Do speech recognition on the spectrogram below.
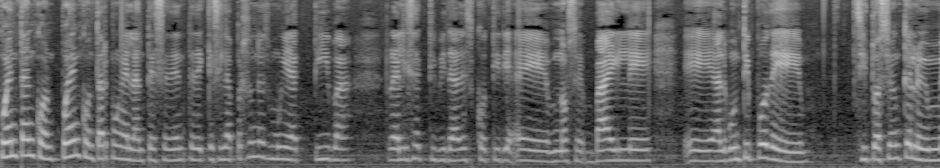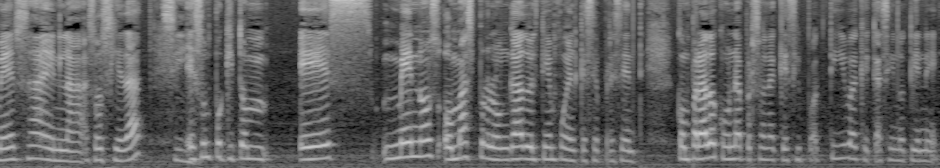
cuentan con, pueden contar con el antecedente de que si la persona es muy activa, realiza actividades cotidianas, no sé, baile, eh, algún tipo de situación que lo inmersa en la sociedad, Sí. es un poquito, es menos o más prolongado el tiempo en el que se presente, comparado con una persona que es hipoactiva, que casi no tiene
